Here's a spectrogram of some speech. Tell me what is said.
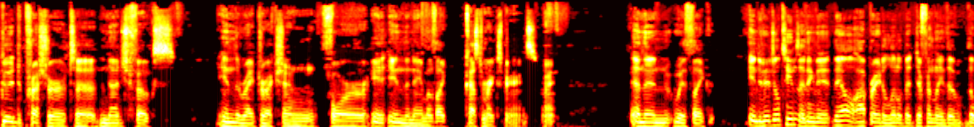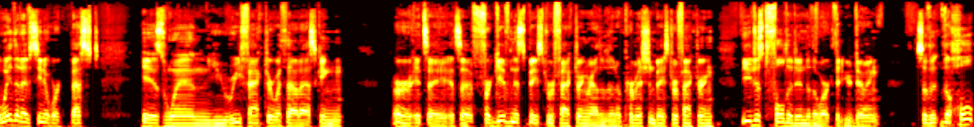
good pressure to nudge folks in the right direction for in, the name of like customer experience, right? And then with like individual teams, I think they, they all operate a little bit differently. The the way that I've seen it work best is when you refactor without asking or it's a it's a forgiveness based refactoring rather than a permission based refactoring. You just fold it into the work that you're doing. So the the whole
